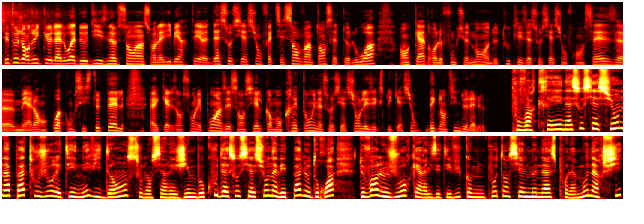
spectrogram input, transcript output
C'est aujourd'hui que la loi de 1901 sur la liberté euh, d'association fête ses 120 ans. Cette loi encadre le fonctionnement de toutes les associations françaises. Euh, mais alors en quoi consiste-t-elle euh, Quels en sont les points essentiels Comment crée-t-on une association? Les explications d'Églantine Delalleux. Pouvoir créer une association n'a pas toujours été une évidence. Sous l'Ancien Régime, beaucoup d'associations n'avaient pas le droit de voir le jour car elles étaient vues comme une potentielle menace pour la monarchie.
